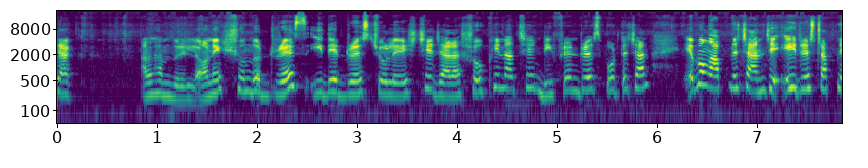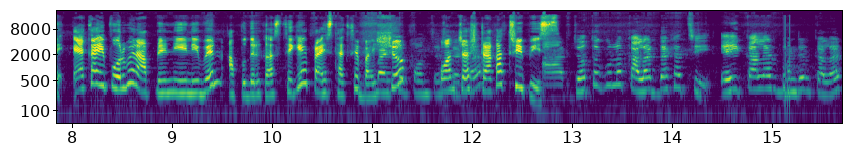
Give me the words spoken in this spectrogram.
যাক আলহামদুলিল্লাহ অনেক সুন্দর ড্রেস ঈদের ড্রেস চলে এসছে। যারা শৌখিন আছেন ডিফারেন্ট ড্রেস পরতে চান এবং আপনি চান যে এই ড্রেসটা আপনি একাই পরবেন আপনি নিয়ে নেবেন। আপুদের কাছ থেকে প্রাইস থাকছে বাইশশো পঞ্চাশ টাকা। থ্রি পিস আর যতগুলো কালার দেখাচ্ছি এই কালার বন্ডের কালার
